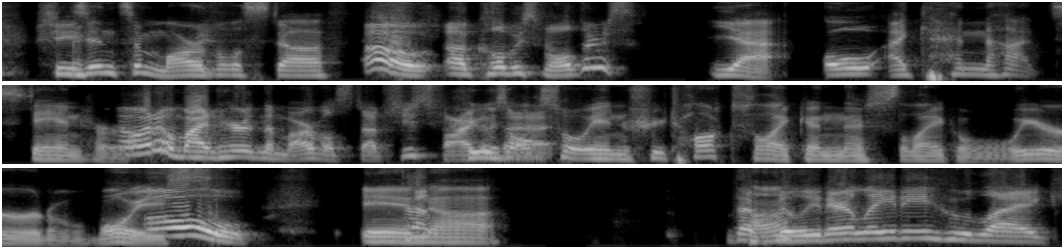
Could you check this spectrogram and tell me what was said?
she's in some Marvel stuff. oh, uh, Colby Smulders. Yeah. Oh, I cannot stand her. Oh, I don't mind her in the Marvel stuff. She's fine. she was that. also in. She talks like in this like weird voice. oh in that- uh that Huh? billionaire lady who like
